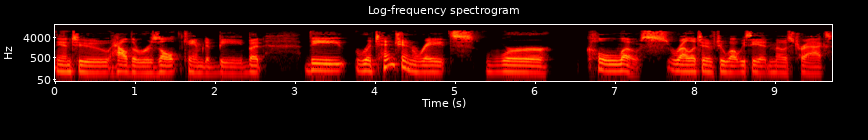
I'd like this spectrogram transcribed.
into how the result came to be. But the retention rates were close relative to what we see at most tracks.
